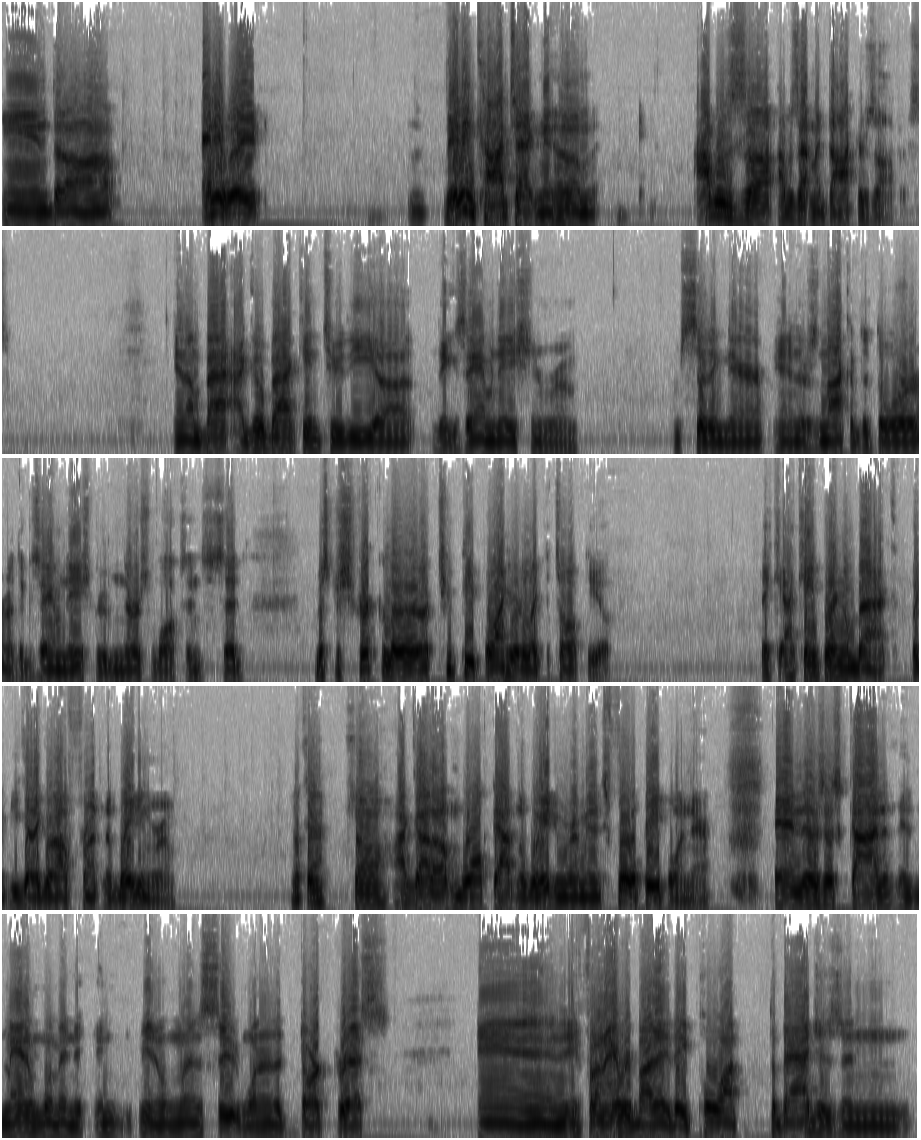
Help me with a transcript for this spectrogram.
And uh, anyway, they didn't contact me home. I was uh, I was at my doctor's office, and I'm back. I go back into the uh, the examination room, I'm sitting there, and there's a knock at the door of the examination room. The nurse walks in. She said, "Mr. Strickler, are two people out here to like to talk to you. They, I can't bring them back, but you got to go out front in the waiting room." Okay, so I got up and walked out in the waiting room, and it's full of people in there. And there's this guy, man and woman, in you know, one in a suit, one in a dark dress, and in front of everybody, they pull out the badges and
